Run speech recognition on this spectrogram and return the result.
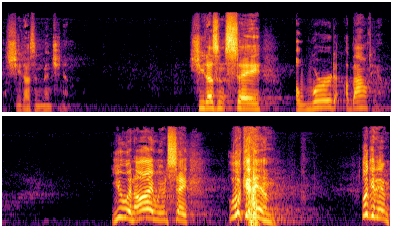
And she doesn't mention him. She doesn't say a word about him. You and I, we would say, Look at him. Look at him,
